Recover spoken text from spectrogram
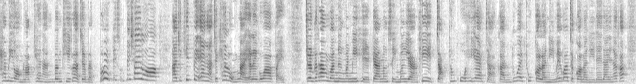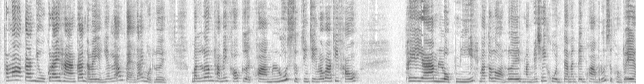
แค่ไม่ยอมรับแค่นั้น บางทีก็อาจจะแบบเฮ้ยไม่ไม่ใช่หรอก อาจจะคิดไปเองอาจจะแค่หลงไหลอะไรก็ว่าไป จนกระทั่งวันหนึ่งมันมีเหตุการณ์บางสิ่งบางอย่างที่จับทั้งคู่ให้แยกจากกันด้วยทุกกรณีไม่ว่าจะกรณีใด ๆนะคะทะเลาะกันอยู่ไกลห่างกันอะไรอย่างเงี้ยแล้วแต่ได้หมดเลย มันเริ่มทำให้เขาเกิดความรู้สึกจริง ๆ แล้วว่าที่เขา พยายามหลบหนีมาตลอดเลย มันไม่ใช่คุณ แต่มันเป็นความรู้สึกของตัวเอง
